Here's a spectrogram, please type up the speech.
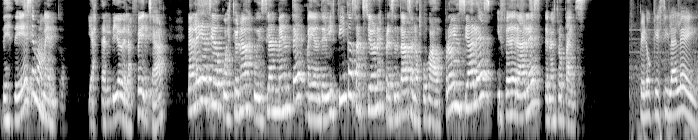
Desde ese momento y hasta el día de la fecha, la ley ha sido cuestionada judicialmente mediante distintas acciones presentadas en los juzgados provinciales y federales de nuestro país. Pero que si la ley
